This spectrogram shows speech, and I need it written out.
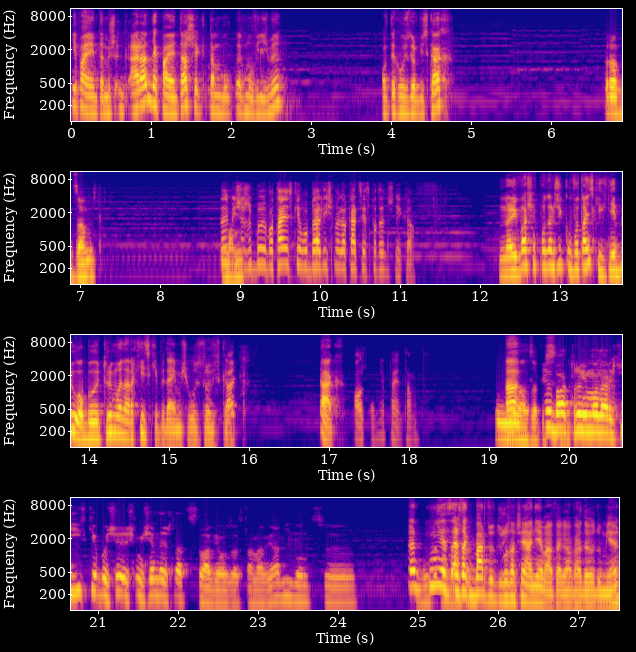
Nie pamiętam już. Aran, jak pamiętasz, jak tam jak mówiliśmy? O tych uzdrowiskach? Sprawdzam. Wydaje mi się, że były botańskie, bo braliśmy lokację z podręcznika. No i właśnie podręczników wotańskich nie było, były trójmonarchijskie, wydaje mi się, uzdrowiska. Tak? Tak. Może, nie pamiętam. Nie A. Chyba trójmonarchijskie, bo sieśmy się też nad Slawią zastanawiali, więc... y, E, Nie jest aż tak bardzo dużo znaczenia nie ma tak naprawdę według mnie.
